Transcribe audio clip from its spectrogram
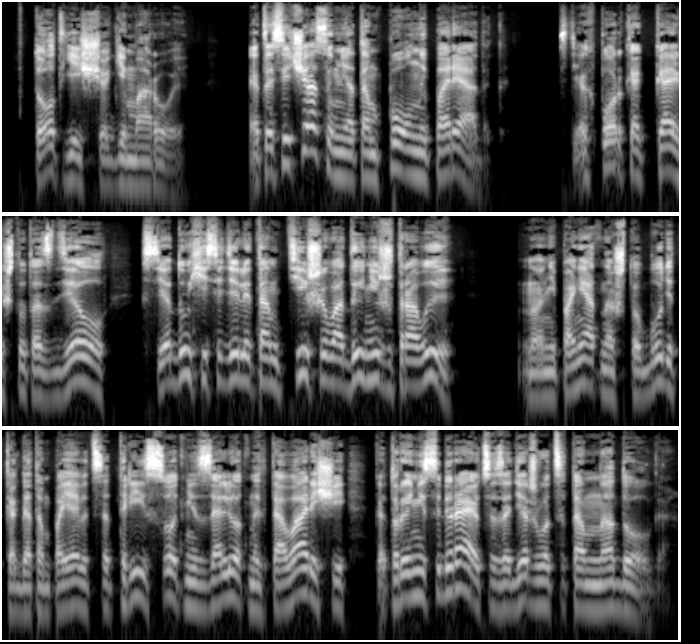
– тот еще геморрой. Это сейчас у меня там полный порядок. С тех пор, как Кай что-то сделал, все духи сидели там тише воды ниже травы, но непонятно, что будет, когда там появятся три сотни залетных товарищей, которые не собираются задерживаться там надолго.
